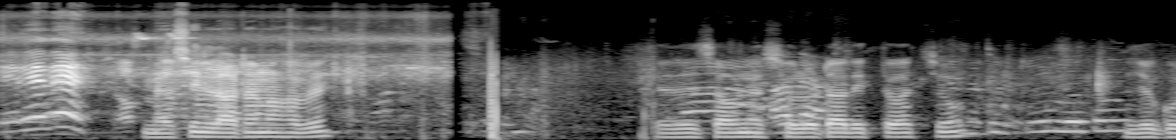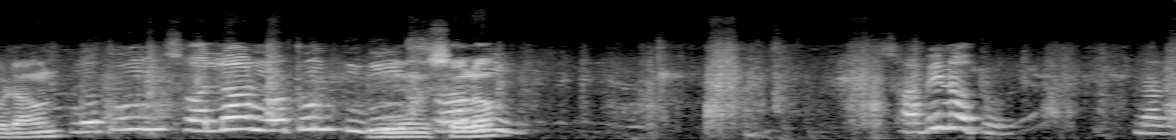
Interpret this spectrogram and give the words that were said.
দে দে দে। মেশিন লাটানো হবে। এলএল সামনে ষোলোটা দেখতে পাচ্ছ। যে গোডাউন। নতুন নিউ ষোলো। সবই নতুন। দাদা।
